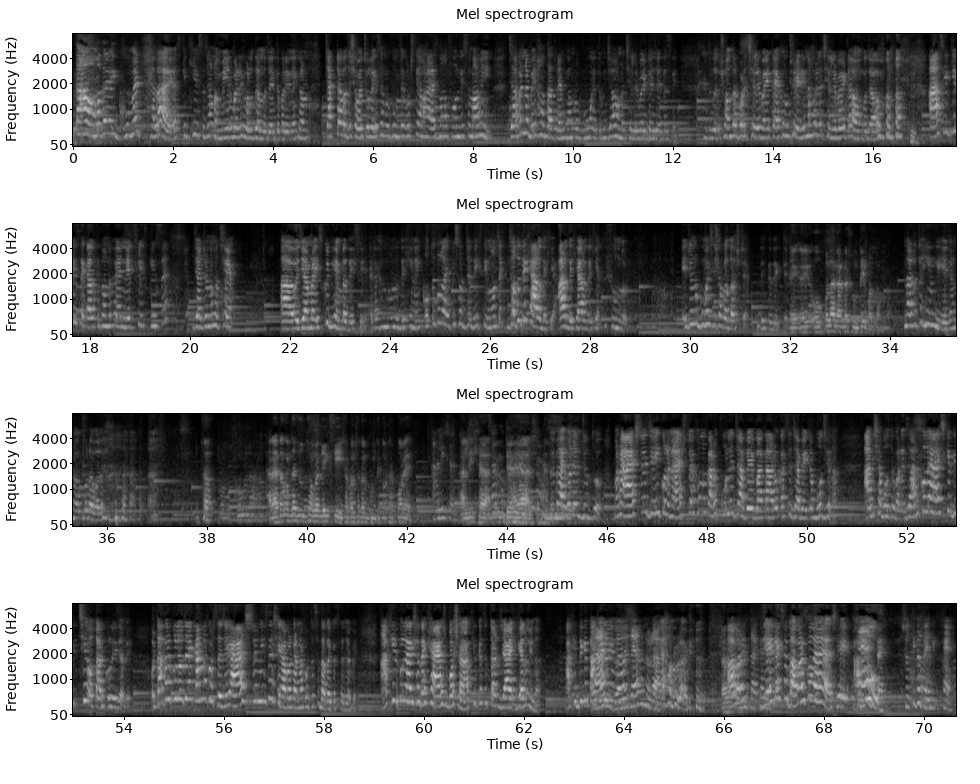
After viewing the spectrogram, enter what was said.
তাও আমাদের এই ঘুমের খেলায় আজকে কি হয়েছে জানো? মেয়ের বাড়ির হলুদে আমরা যাইতে পারি না কারণ চারটা বাজে সবাই চলে গেছে আমরা ঘুম থেকে আমার আরেক মামা ফোন দিচ্ছে মামি যাবেন না বের হন তাড়াতাড়ি আমি আমরা ঘুমাই তুমি যাও আমরা ছেলের বাড়িটা যাইতেছি। সন্ধ্যার পরে ছেলের বাড়িটা এখন উঠে রেডি না হলে ছেলের বাড়িটা আমাকে যাওয়া আজকে কি হয়েছে? কালকে তোমাদের ভাই নেটফ্লিক্স কিনছে যার জন্য হচ্ছে ওই যে আমরা স্কুইড গেমটা দেখছি। এটা এখন পর্যন্ত দেখি নাই। কতগুলো এপিসোড যে দেখছি মনে হচ্ছে যত দেখি আরও দেখি আরও দেখি আরও দেখি এত সুন্দর। এই জন্য ঘুমাইছি সকাল দশটায় দেখতে দেখতে। এই গানটা শুনতেই পারলাম না। না এটা তো হিন্দি এই জন্য বলে। আর এতক্ষণ যা যুদ্ধ আমরা দেখছি সকাল সকাল ঘুম থেকে ওঠার পরে। দুই ভাই বোনের যুদ্ধ। মানে আয়াসটা যেই কোলে না আয়াস তো এখনও কারও কোলে যাবে বা কারও কাছে যাবে এটা বোঝে না। আলিশা বলতে পারে যার কোলে আয়াসকে দিচ্ছি ও তার কোলেই যাবে ও দাদার কোলেও যায় কান্না করছে যে আয়াসটা নিছে সে আবার কান্না করতেছে দাদার কাছে যাবে আখির কোলে আয়সা দেখে আয়াস বসা আখির কাছে তো আর যায় গেলই না আখির দিকে তাকাইলই না যে এখনও রাগ। এখনও রাগ আবার যেই দেখছে বাবার কোলে আয়াস হে আব্বু হ্যাঁ, সত্যি কথা এই হ্যাঁ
